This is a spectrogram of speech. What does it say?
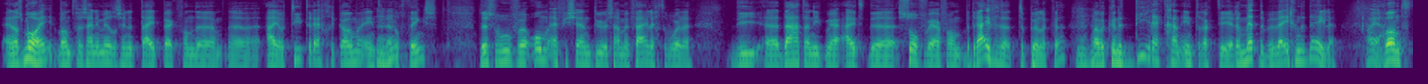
En dat is mooi, want we zijn inmiddels in het tijdperk van de uh, IoT terechtgekomen, Internet Mhm. of Things. Dus we hoeven om efficiënt, duurzaam en veilig te worden, die eh, data niet meer uit de software van bedrijven te pulken. Mhm. Maar we kunnen direct gaan interacteren met de bewegende delen. oh ja. Want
